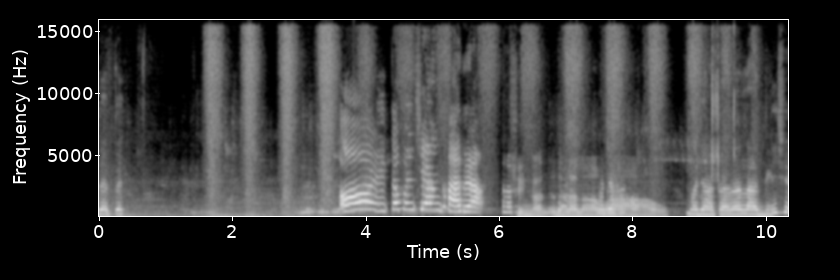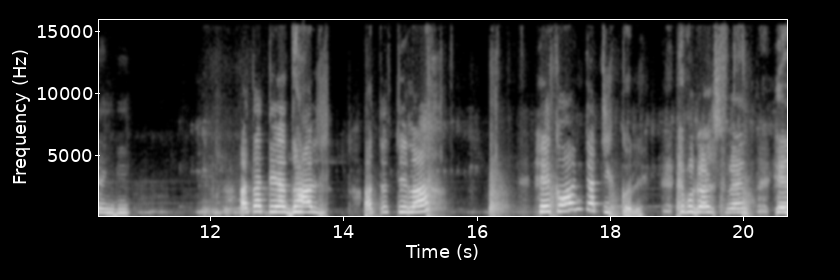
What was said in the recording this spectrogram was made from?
देते. शेंग झाडाला वाव. माझ्या हाताला लागली शेंगी. आता ते झाड आता तिला हे कोणत्या चिक्कल आहे? हे बघा फ्रेंड हे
